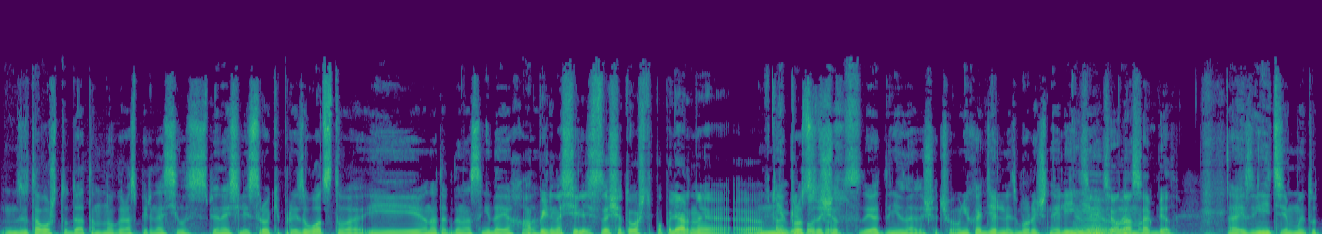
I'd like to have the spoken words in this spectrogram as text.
Ну, Из-за того, что, да, там много раз переносилось, переносились сроки производства, и она так до нас и не доехала. А переносились за счет того, что популярные э, Нет, автомобили просто за получился? счет, я не знаю за счет чего. У них отдельная сборочная линия. Извините, у нас обед. А, извините, мы тут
